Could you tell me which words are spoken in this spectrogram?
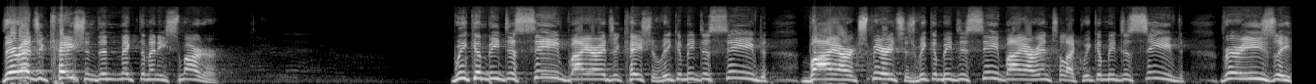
Their education didn't make them any smarter. We can be deceived by our education. We can be deceived by our experiences. We can be deceived by our intellect. We can be deceived very easily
